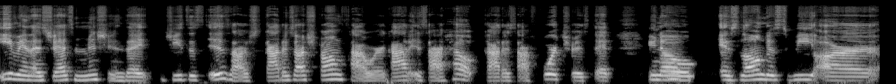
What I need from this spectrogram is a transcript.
even as Jasmine mentioned, that Jesus is our God is our strong tower, God is our help, God is our fortress. That you know, mm-hmm. as long as we are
